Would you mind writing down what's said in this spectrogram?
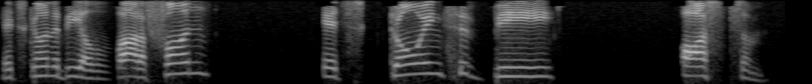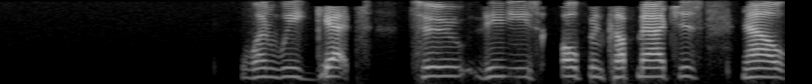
It's going to be a lot of fun. It's going to be awesome when we get to these Open Cup matches. Now,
